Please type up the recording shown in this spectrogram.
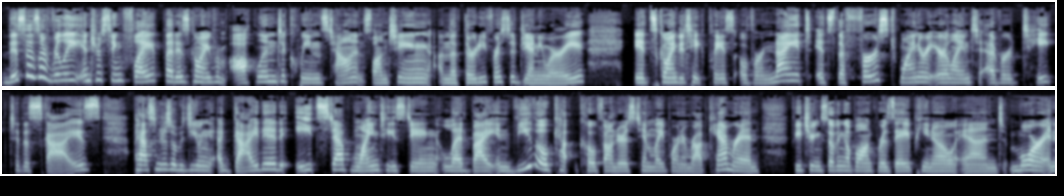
This is a really interesting flight that is going from Auckland to Queenstown. It's launching on the 31st of January. It's going to take place overnight. It's the first winery airline to ever take to the skies. Passengers will be doing a guided eight-step wine tasting led by InVivo co-founders Tim Lightbourne and Rob Cameron, featuring Sauvignon Blanc, Rosé, Pinot, and more. And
